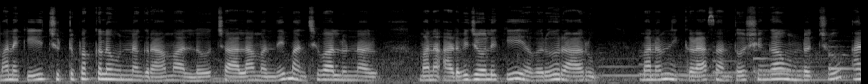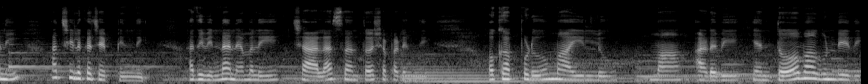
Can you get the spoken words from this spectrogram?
మనకి చుట్టుపక్కల ఉన్న గ్రామాల్లో చాలామంది మంచి వాళ్ళు ఉన్నారు మన అడవి జోలికి ఎవరూ రారు. మనం ఇక్కడ సంతోషంగా ఉండొచ్చు అని ఆ చిలుక చెప్పింది. అది విన్న నెమలి చాలా సంతోషపడింది. ఒకప్పుడు మా ఇల్లు మా అడవి ఎంతో బాగుండేది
